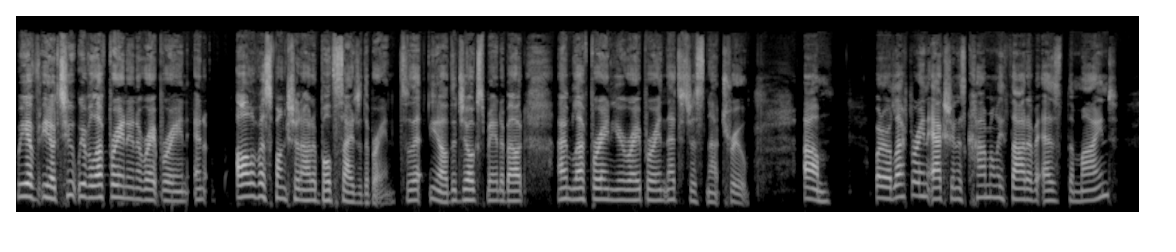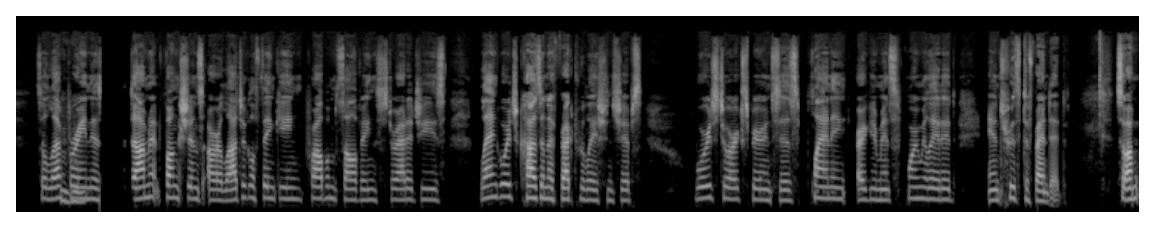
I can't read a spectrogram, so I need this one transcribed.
We have, you know, two. We have a left brain and a right brain, and all of us function out of both sides of the brain. So that you know, the jokes made about I'm left brain, you're right brain. That's just not true. Um, but our left brain action is commonly thought of as the mind. So left mm-hmm. brain is the dominant functions are logical thinking, problem solving, strategies, language, cause and effect relationships, words to our experiences, planning, arguments formulated, and truth defended. So I'm,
